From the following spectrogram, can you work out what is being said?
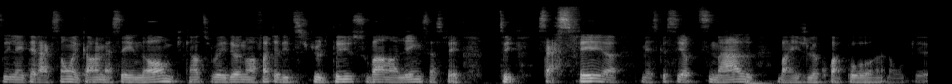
Tu sais, L'interaction est quand même assez énorme. Puis quand tu veux aider un enfant qui a des difficultés, souvent en ligne, ça se fait. Ça se fait, euh, mais est-ce que c'est optimal? Ben, je le crois pas. Donc, euh,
